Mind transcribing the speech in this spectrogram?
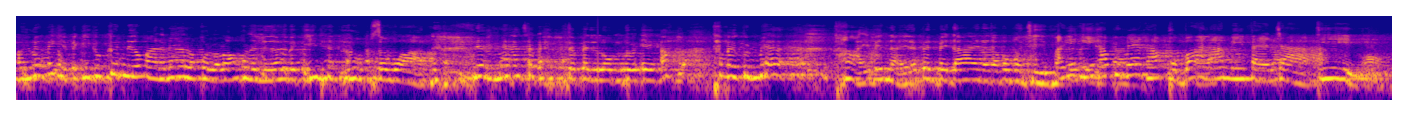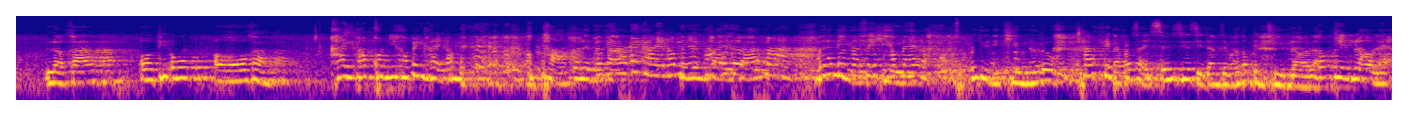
เอาลูกไม่เห็นเมื่อกี้เขาขึ้นเนื้อมานะแม่เราคนละร้องคนละเนื้อเลยเมื่อกี้เนี่ยลมสว่างเนี่ยแม่จะแบบจะเป็นลมตัวเองอ้าวทำไมคุณแม่หายไปไหนแล้วเป็นไปได้นะคะเพราะบางทีมัอันนี้ครับคุณแม่ครับ ผมว่านะมีแฟนจากที่เหรอคะอ๋อพี่โอ๊ตอ๋อค่ะ ใครครับคนนี้เขาเป็นใครครับแม่ถามกันเลยไหมคนนี้คะเขาเป็นใครครับแม่เป็นครับใครเขาเดินคะเข้ามาไม่ได้มีอยู่ในคิวเขามากระซิบครับแม่ไม่ได้อยู่ใน คิวนะลูก ใช่ แต่เขาใส่เสื้อเสื้อสีดำแสดงว่าต้องเป็นทีมเราแหละต้องทีมเราแหละ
